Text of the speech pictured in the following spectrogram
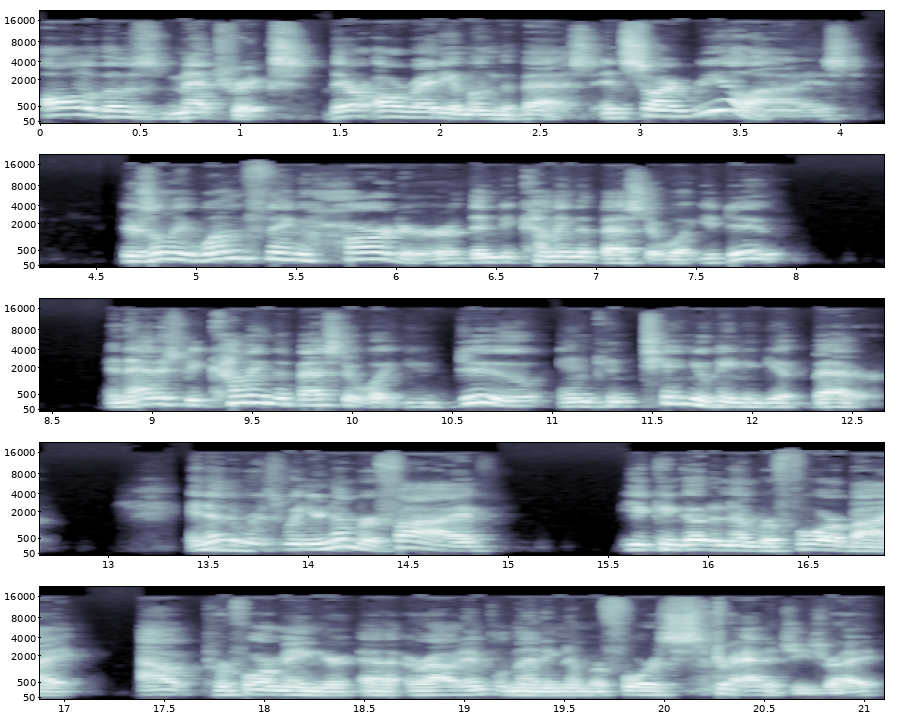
all of those metrics, they're already among the best. And so I realized there's only one thing harder than becoming the best at what you do. And that is becoming the best at what you do and continuing to get better. In other words, when you're number five, you can go to number four by outperforming or, uh, or out implementing number four's strategies, right?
